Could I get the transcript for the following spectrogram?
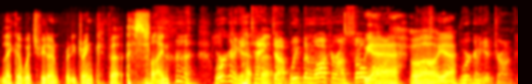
liquor, which we don't really drink, but it's fine. We're gonna get tanked up. We've been walking around so Yeah, long. we oh, yeah. We're gonna get drunk.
